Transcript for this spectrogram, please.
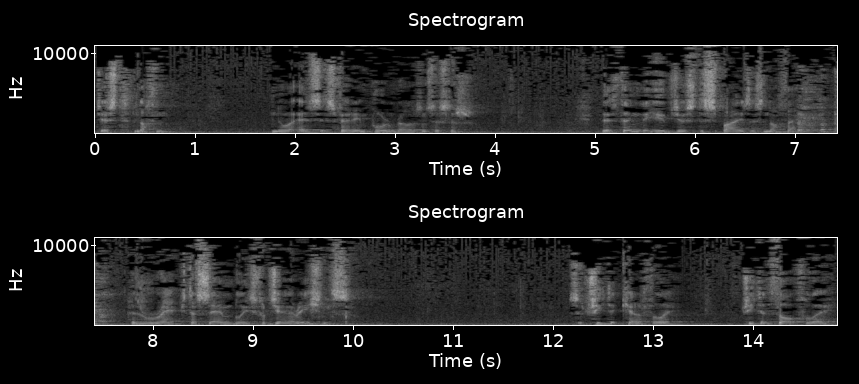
just nothing. No, it is. It's very important, brothers and sisters. The thing that you've just despised as nothing has wrecked assemblies for generations. So treat it carefully, treat it thoughtfully,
